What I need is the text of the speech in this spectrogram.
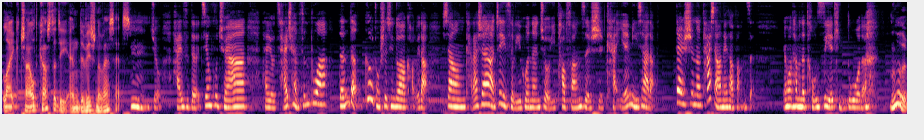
like child custody and division of assets. 嗯，就孩子的监护权啊，还有财产分布啊，等等各种事情都要考虑到。像卡戴珊啊，这一次离婚呢，就有一套房子是侃爷名下的，但是呢，他想要那套房子，然后他们的投资也挺多的。Oh,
